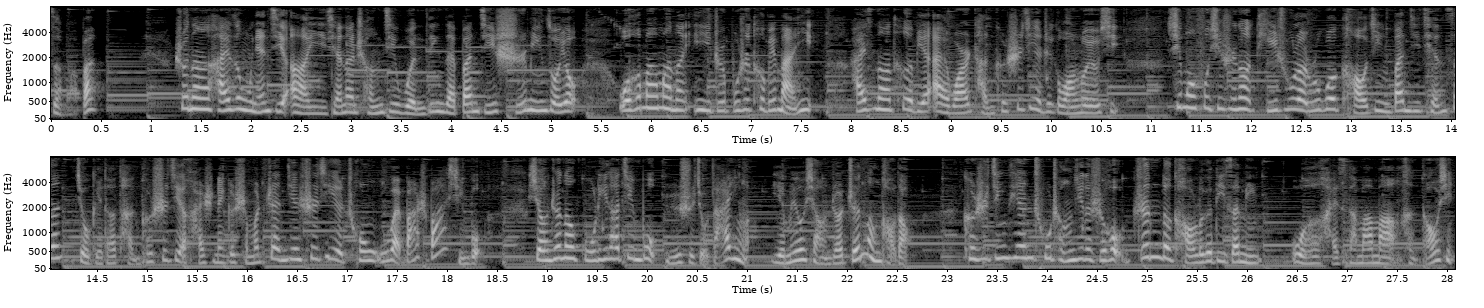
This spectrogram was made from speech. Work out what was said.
怎么办？说呢，孩子五年级啊，以前呢成绩稳定在班级十名左右，我和妈妈呢一直不是特别满意，孩子呢特别爱玩《坦克世界》这个网络游戏。期末复习时呢，提出了如果考进班级前三，就给他《坦克世界》还是那个什么《战舰世界》充五百八十八，行不？想着呢鼓励他进步，于是就答应了，也没有想着真能考到。可是今天出成绩的时候，真的考了个第三名，我和孩子他妈妈很高兴。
